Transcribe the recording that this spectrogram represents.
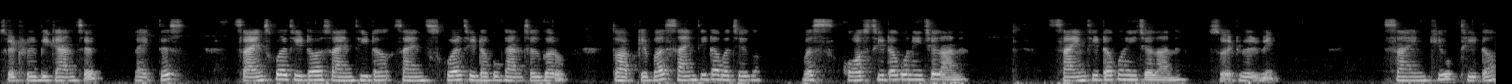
So it will be cancel like this sine square theta और sine theta sine square theta को कैंसिल करो. तो आपके पास साइन थीटा बचेगा. बस कॉस थीटा को नीचे लाना है. साइन थीटा को नीचे लाना है. So it will be sine cube theta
